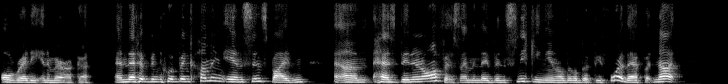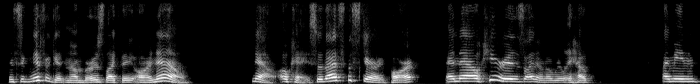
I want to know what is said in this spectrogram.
already in America, and that have been who have been coming in since Biden um, has been in office. I mean, they've been sneaking in a little bit before that, but not in significant numbers like they are now. Now, okay, so that's the scary part. And now here is, I don't know really how, I mean,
